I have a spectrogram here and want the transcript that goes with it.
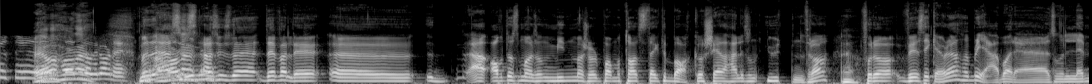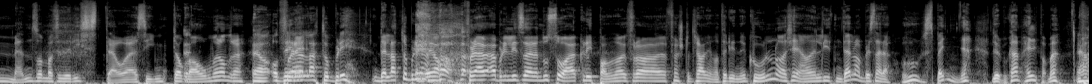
vet du. Ja, har det. Men Jeg jeg syns, det. det, det er veldig uh, Av og til så må jeg sånn minne meg sjøl på om å ta et steg tilbake og se det her litt sånn utenfra. Ja. For å, Hvis ikke jeg gjør det, så blir jeg bare sånn lemen som bare sitter og rister og er sint og glad om hverandre. Ja, og det Fordi- er lett å bli. Det er lett å bli. For jeg, jeg blir litt sånn Nå så jeg klippene i dag fra første treninga til Rini Coolen, og da kjenner jeg en liten del. Og blir sånn oh, Spennende! Lurer på hva de holder på med. Ja.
